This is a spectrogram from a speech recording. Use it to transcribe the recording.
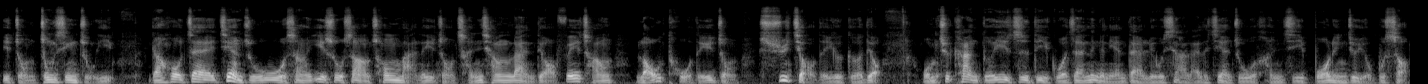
一种中心主义。然后在建筑物上、艺术上充满了一种陈腔滥调、非常老土的一种虚假的一个格调。我们去看德意志帝国在那个年代留下来的建筑物痕迹，柏林就有不少，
